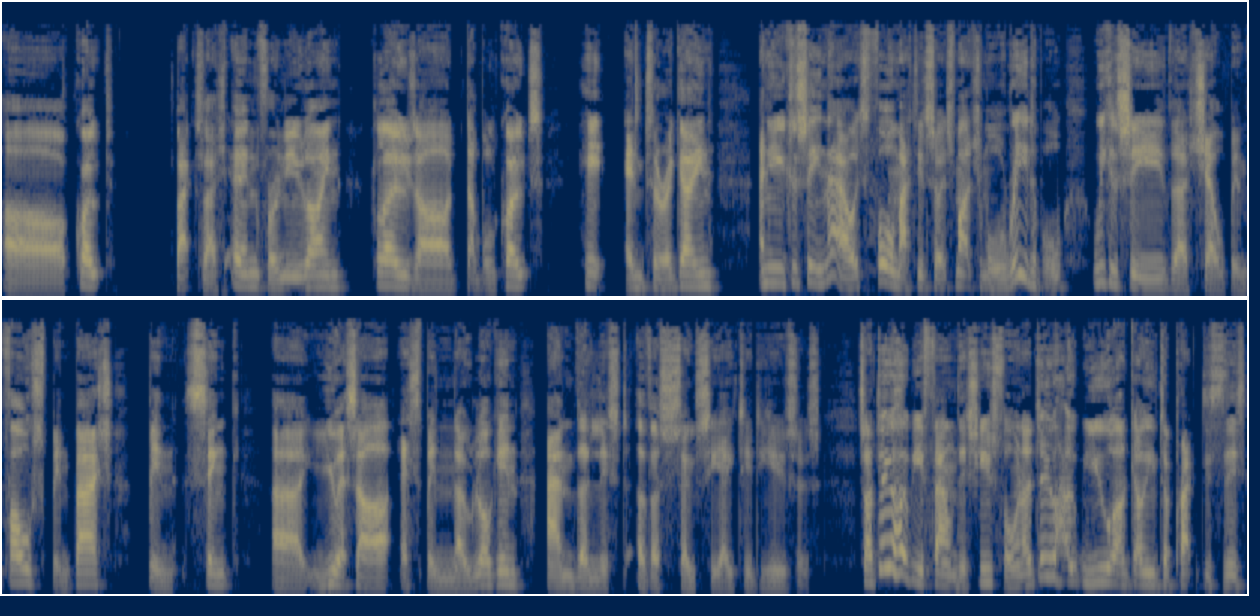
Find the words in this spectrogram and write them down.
our quote backslash n for a new line, close our double quotes, hit enter again, and you can see now it's formatted so it's much more readable. We can see the shell bin false, bin bash, bin sync, uh, USR, SBIN no login, and the list of associated users. So I do hope you found this useful, and I do hope you are going to practice this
